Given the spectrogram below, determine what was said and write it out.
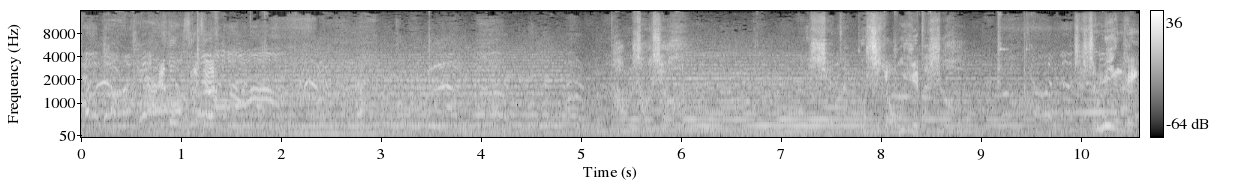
做什么呀？别动，小姐！唐少校，你现在不是犹豫的时候，这是命令。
